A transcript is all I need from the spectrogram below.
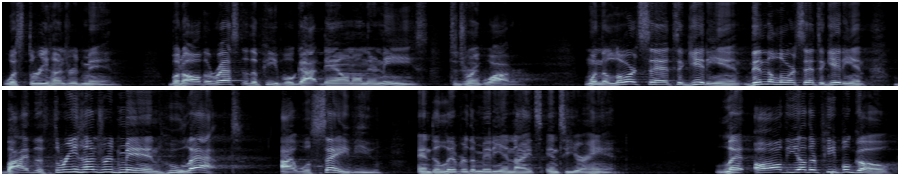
was 300 men. But all the rest of the people got down on their knees to drink water. When the Lord said to Gideon, then the Lord said to Gideon, By the 300 men who lapped, I will save you and deliver the Midianites into your hand. Let all the other people go,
